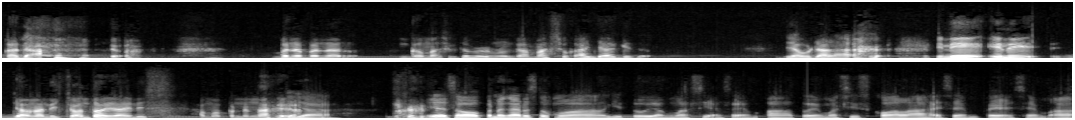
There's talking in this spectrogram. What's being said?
nggak ada gitu. bener-bener nggak masuk tuh bener-bener nggak masuk aja gitu ya udahlah ini ini jangan dicontoh ya ini sama pendengar ya iya ya sama pendengar semua gitu yang masih SMA atau yang masih sekolah SMP SMA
